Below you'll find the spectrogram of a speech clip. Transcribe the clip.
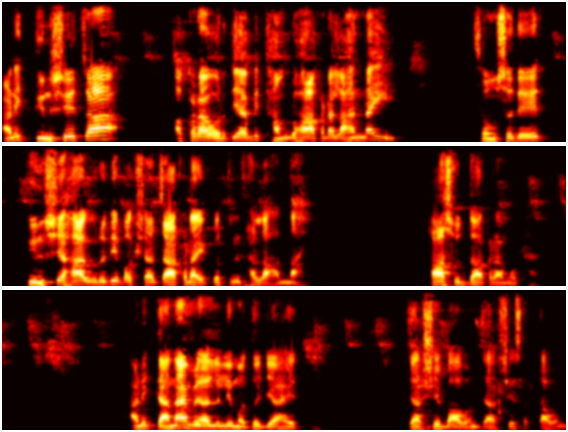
आणि तीनशेचा आकडावरती आम्ही थांबलो. हा आकडा लहान नाही. संसदेत तीनशे हा विरोधी पक्षाचा आकडा एकत्रित हा लहान नाही. हा सुद्धा आकडा मोठा आहे. आणि त्यांना मिळालेली मतं जी आहेत चारशे बावन्न चारशे सत्तावन्न.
